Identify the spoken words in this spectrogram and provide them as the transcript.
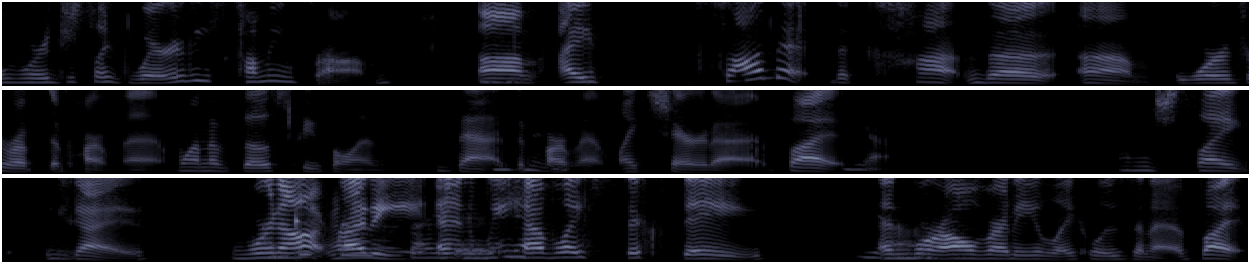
we're just like, where are these coming from? Mhm. Um, I saw that the co- the um wardrobe department, one of those people in that Mhm. department, like shared it, but Yeah. I'm just like, you guys, we're I'm not so ready, and we have like six days, and we're already like losing it. But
